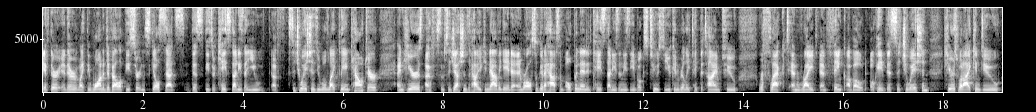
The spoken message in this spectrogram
if they're they're like they want to develop these certain skill sets this these are case studies that you of situations you will likely encounter. And here's uh, some suggestions of how you can navigate it. And we're also going to have some open-ended case studies in these ebooks too so you can really take the time to reflect and write and think about okay this situation here's what i can do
